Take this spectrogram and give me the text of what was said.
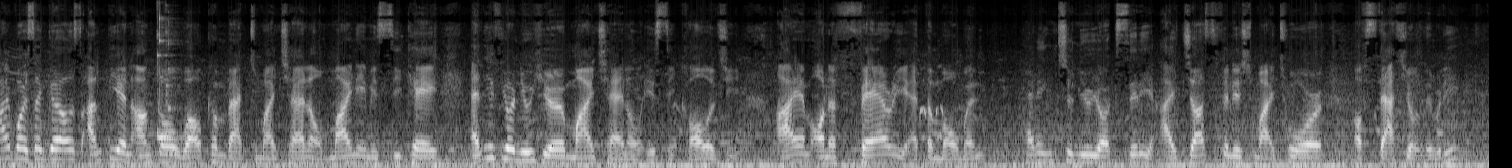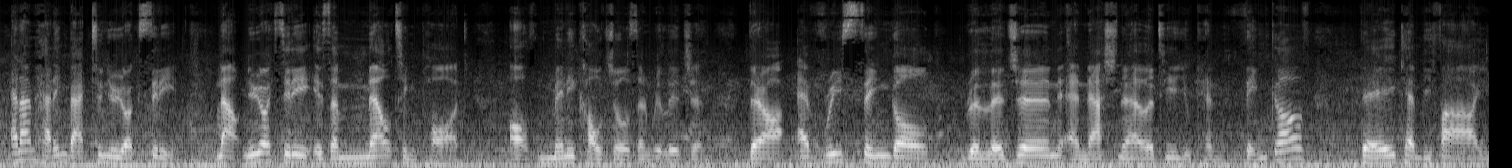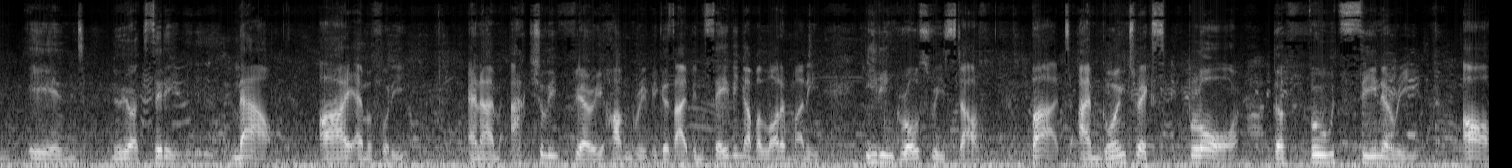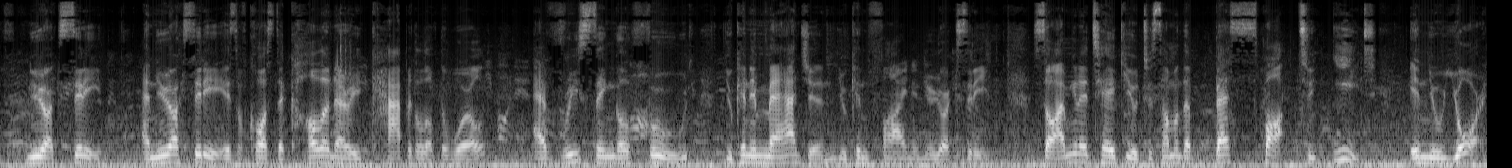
Hi boys and girls, auntie and uncle, welcome back to my channel. My name is CK and if you're new here, my channel is C Kology. I am on a ferry at the moment heading to New York City. I just finished my tour of Statue of Liberty and I'm heading back to New York City. Now, New York City is a melting pot of many cultures and religion. There are every single religion and nationality you can think of they can be found in New York City. Now, I am a foodie and I'm actually very hungry because I've been saving up a lot of money eating grocery stuff but I'm going to explore the food scenery of New York City and New York City is of course the culinary capital of the world. Every single food you can imagine you can find in New York City. So I'm gonna take you to some of the best spots to eat in New York.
